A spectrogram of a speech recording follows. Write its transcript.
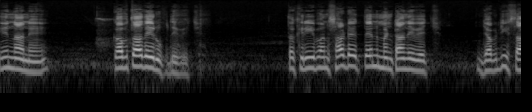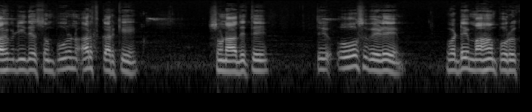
ਇਹਨਾਂ ਨੇ ਕਵਿਤਾ ਦੇ ਰੂਪ ਦੇ ਵਿੱਚ ਤਕਰੀਬਨ 3.5 ਮਿੰਟਾਂ ਦੇ ਵਿੱਚ ਜਪਜੀ ਸਾਹਿਬ ਜੀ ਦੇ ਸੰਪੂਰਨ ਅਰਥ ਕਰਕੇ ਸੁਣਾ ਦਿੱਤੇ ਤੇ ਉਸ ਵੇਲੇ ਵੱਡੇ ਮਹਾਂਪੁਰਖ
